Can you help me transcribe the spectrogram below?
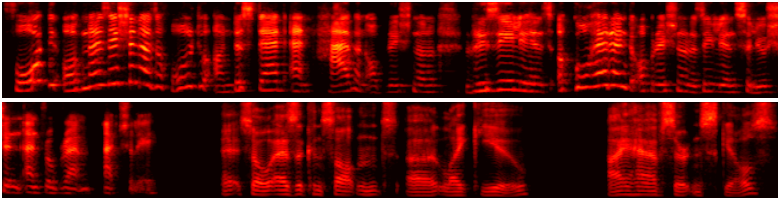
for the organization as a whole to understand and have an operational resilience, a coherent operational resilience solution and program, actually. Uh, so, as a consultant uh, like you, I have certain skills,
